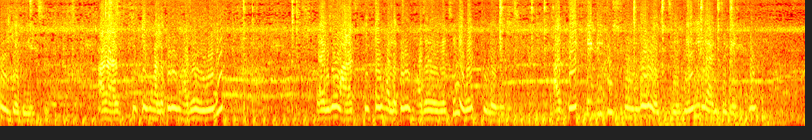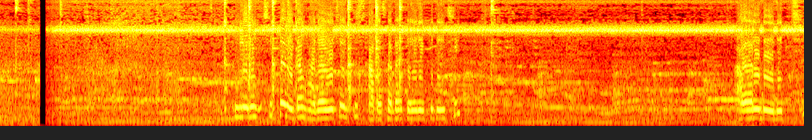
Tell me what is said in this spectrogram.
উল্টে দিয়েছি। আর এক পিঠটা ভালো করে ভাজা হয়ে গেলে, একদম আর এক পিঠটা ভালো করে ভাজা হয়ে গেছে, এবার তুলে দিচ্ছি আর দেখতে কিন্তু সুন্দর হচ্ছে, হেভি লাগছে দেখতে। তুলে নিচ্ছি তো, এটা ভাজা হয়ে গেছে, একটু সাদা সাদা করে রেখে দিয়েছি। আবারও দিয়ে দিচ্ছি।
